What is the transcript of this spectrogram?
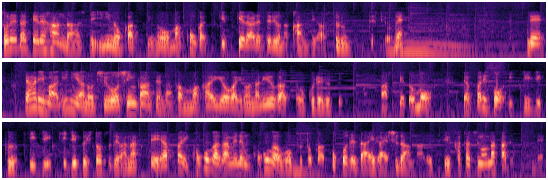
それだけで判断していいのかっていうのを、まあ、今回突きつけられているような感じがするんですよね。でやはりまあリニアの中央新幹線なんかもまあ開業がいろんな理由があって遅れるということもありますけどもやっぱりこう一軸基軸一つではなくてやっぱりここがだめでもここが動くとかここで代替手段があるっていう形の中でですね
